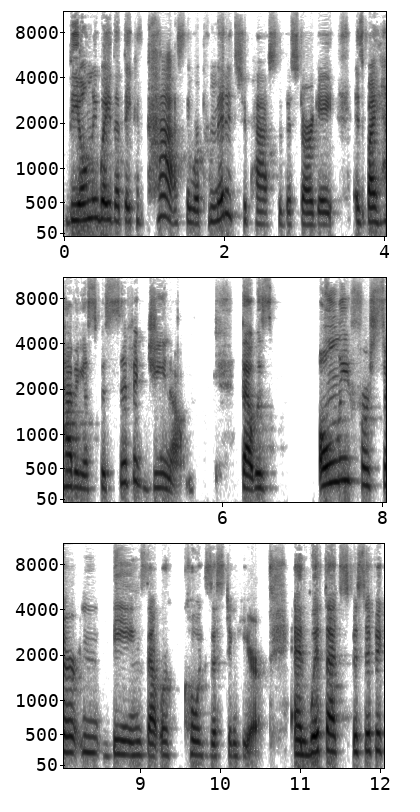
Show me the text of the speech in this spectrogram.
the only way that they could pass, they were permitted to pass through the stargate, is by having a specific genome that was only for certain beings that were coexisting here. And with that specific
